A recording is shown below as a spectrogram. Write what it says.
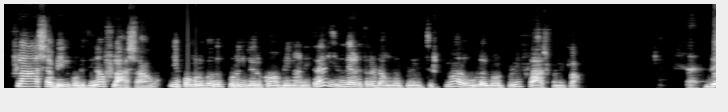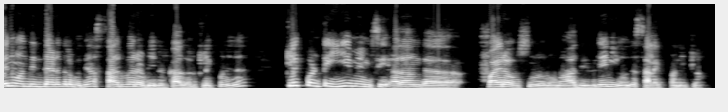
ஃப்ளாஷ் அப்படின்னு கொடுத்தீங்கன்னா ஃப்ளாஷ் ஆகும். இப்போ உங்களுக்கு வந்து புரிஞ்சிருக்கும் அப்படின்னு நினைக்கிறேன். எந்த இடத்துல டவுன்லோட் பண்ணி வச்சிருக்கீங்களோ அதை உள்ள லோட் பண்ணி ஃப்ளாஷ் பண்ணிக்கலாம். தென் வந்து இந்த இடத்துல பார்த்தீங்கன்னா சர்வர் அப்படின்னு இருக்கா. அதை ஒரு கிளிக் பண்ணுங்க. கிளிக் பண்ணிட்டு இஎம்எம்சி அதாவது அந்த ஃபயர் ஹவுஸ்னு சொல்லுவோம் அது இதுலேயே நீங்கள் வந்து செலக்ட் பண்ணிக்கலாம்.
